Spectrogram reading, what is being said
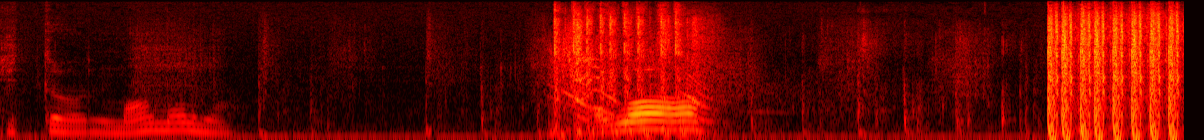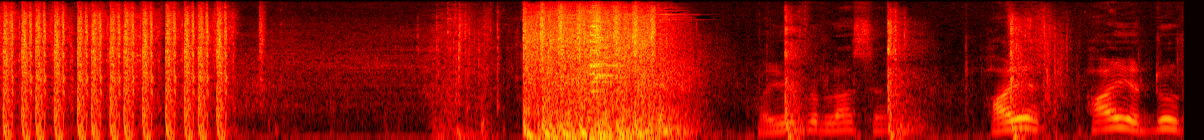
Gitti o. Mal mal mı? Allah! Hayırdır lan sen? Hayır, hayır dur.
